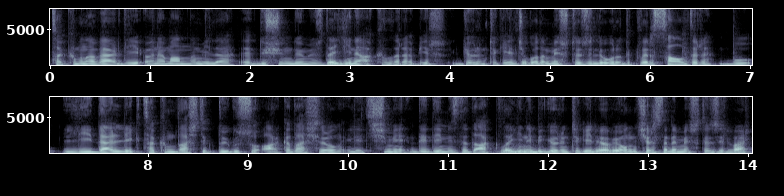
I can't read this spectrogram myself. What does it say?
takımına verdiği önem anlamıyla e, düşündüğümüzde yine akıllara bir görüntü gelecek. O da Mesut Özil'le uğradıkları saldırı. Bu liderlik, takımdaşlık duygusu, arkadaşlarla olan iletişimi dediğimizde de akla yine bir görüntü geliyor ve onun içerisinde de Mesut Özil var.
